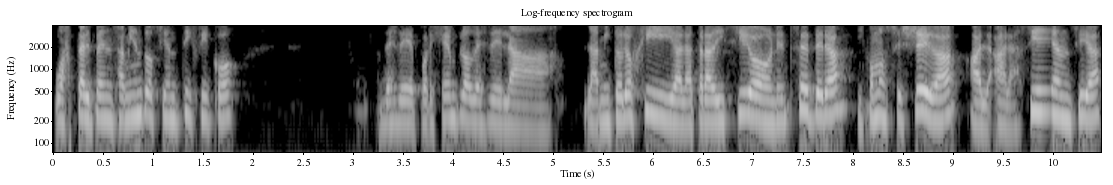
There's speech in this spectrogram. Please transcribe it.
o hasta el pensamiento científico, desde, por ejemplo, desde la, mitología, la tradición, etcétera, y cómo se llega a la, ciencia.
